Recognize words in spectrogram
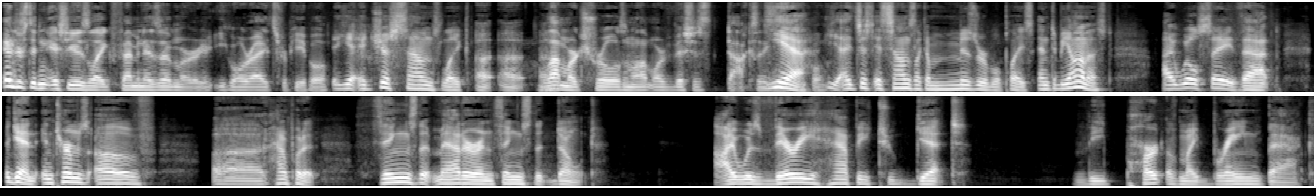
interested in issues like feminism or equal rights for people. Yeah, it just sounds like a, a, A lot more trolls and a lot more vicious doxing. yeah, yeah. It just it sounds like a miserable place. And to be honest, I will say that again, in terms of uh, how to put it, things that matter and things that don't. I was very happy to get the part of my brain back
